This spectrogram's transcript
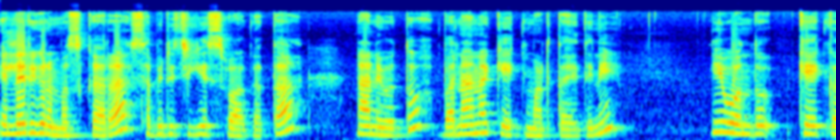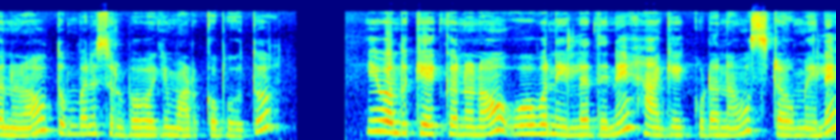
ಎಲ್ಲರಿಗೂ ನಮಸ್ಕಾರ. ಸಬಿರುಚಿಗೆ ಸ್ವಾಗತ. ನಾನಿವತ್ತು ಬನಾನಾ ಕೇಕ್ ಮಾಡ್ತಾಯಿದ್ದೀನಿ ಈ ಒಂದು ಕೇಕನ್ನು ನಾವು ತುಂಬಾ ಸುಲಭವಾಗಿ ಮಾಡ್ಕೋಬಹುದು. ಈ ಒಂದು ಕೇಕನ್ನು ನಾವು ಓವನ್ ಇಲ್ಲದೇ ಹಾಗೆ ಕೂಡ ನಾವು ಸ್ಟವ್ ಮೇಲೆ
